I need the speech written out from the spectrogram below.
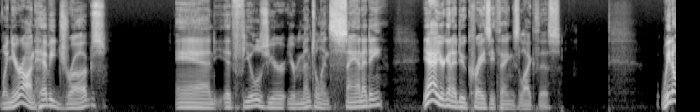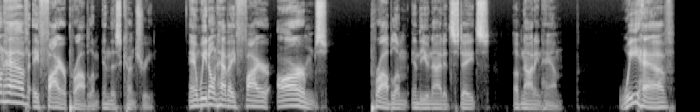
when you're on heavy drugs and it fuels your your mental insanity, yeah, you're going to do crazy things like this. We don't have a fire problem in this country, and we don't have a firearms problem in the United States of Nottingham. We have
